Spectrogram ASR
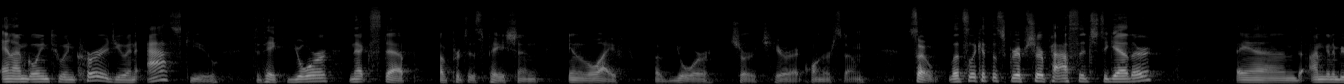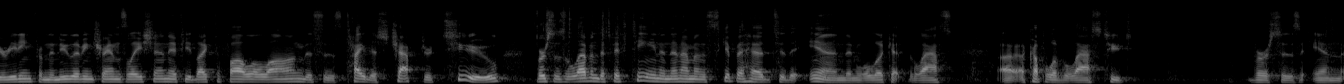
and I'm going to encourage you and ask you to take your next step of participation in the life of your church here at Cornerstone. So let's look at the scripture passage together. And I'm going to be reading from the New Living Translation if you'd like to follow along. This is Titus chapter 2, verses 11 to 15. And then I'm going to skip ahead to the end and we'll look at the last, uh, a couple of the last two verses in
